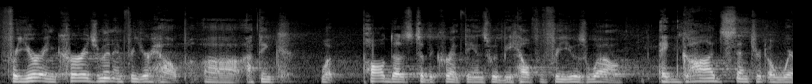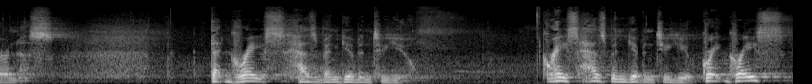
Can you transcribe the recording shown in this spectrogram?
For your encouragement and for your help, uh, I think what Paul does to the Corinthians would be helpful for you as well. A God centered awareness that grace has been given to you. Grace has been given to you. Great grace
